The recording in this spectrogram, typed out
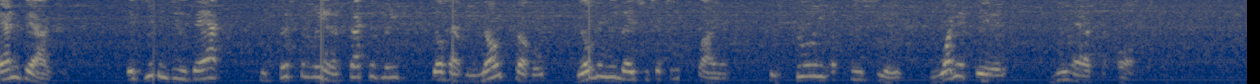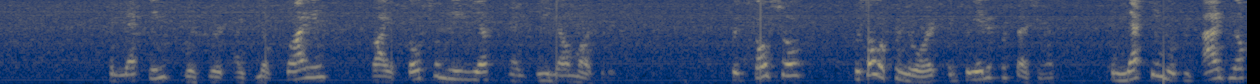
and value. If you can do that consistently and effectively, you'll have no trouble building relationships with clients who truly appreciate what it is you have to offer. Connecting with your ideal clients via social media and email marketing. For social for solopreneurs and creative professionals, connecting with the ideal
